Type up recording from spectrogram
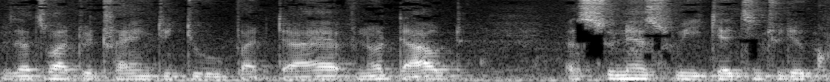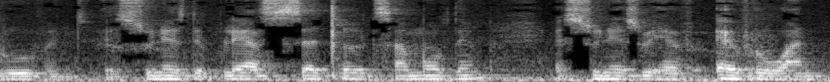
that's what we're trying to do. But I have no doubt, as soon as we get into the groove and as soon as the players settled, some of them, as soon as we have everyone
